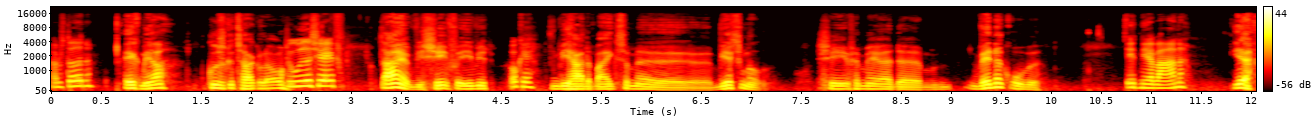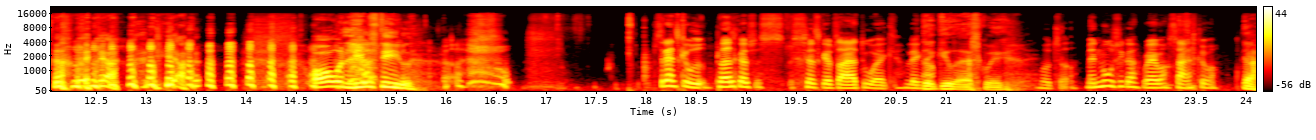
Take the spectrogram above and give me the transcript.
Er du stadig det? Ikke mere. Gud skal takke lov. Du er ude af chef? Nej, vi er chef for evigt. Okay. Vi har det bare ikke som øh, virksomhed. Chef er mere et øh, vennegruppe. Et nirvana. Ja, ja, ja. Og en livsstil. Så den skal ud. Pladeskabsselskabsejer, du er ikke længere Det gider jeg sgu ikke. modtaget. Men musiker, rapper, sangskriver, Ja,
